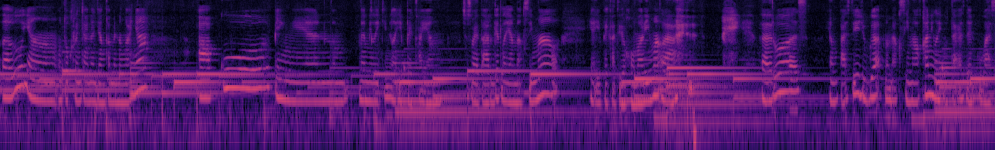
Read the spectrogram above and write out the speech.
Lalu yang untuk rencana jangka menengahnya, aku pengen mem memiliki nilai IPK yang sesuai target lah yang maksimal, ya IPK 3,5 lah. Terus yang pasti juga memaksimalkan nilai UTS dan UAS.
